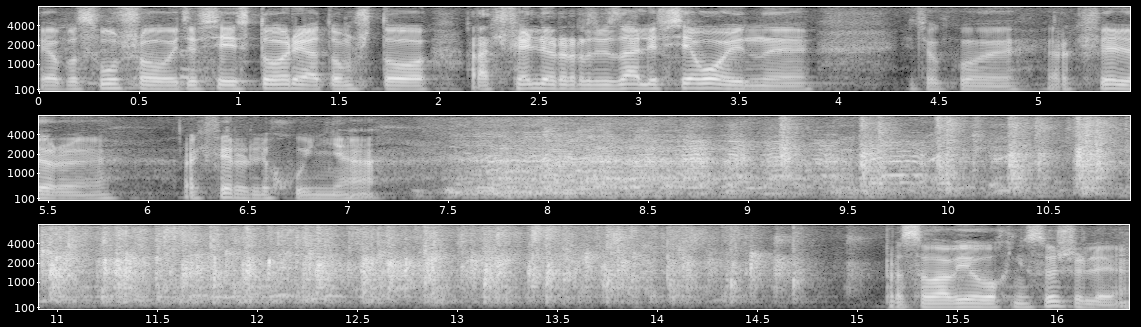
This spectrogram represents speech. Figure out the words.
я бы слушал эти все истории о том, что Рокфеллеры развязали все войны. И такой, Рокфеллеры, Рокфеллеры хуйня. Про Соловьевых не слышали?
